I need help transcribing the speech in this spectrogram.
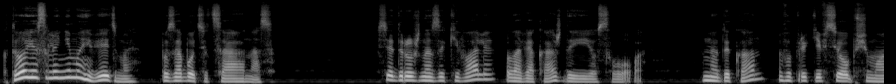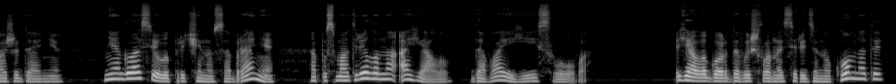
Кто, если не мы, ведьмы, позаботится о нас? Все дружно закивали, ловя каждое ее слово. Но декан, вопреки всеобщему ожиданию, не огласила причину собрания, а посмотрела на Аялу, давая ей слово. Яла гордо вышла на середину комнаты,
